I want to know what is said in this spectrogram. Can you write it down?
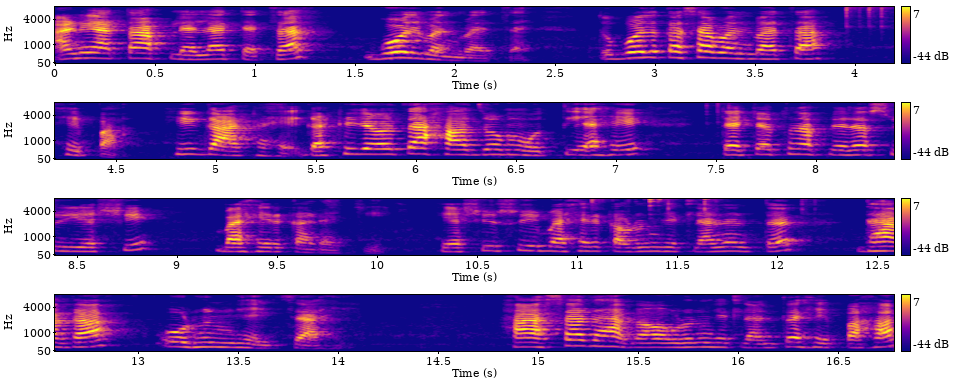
आणि आता आपल्याला त्याचा गोल बनवायचा आहे. तो गोल कसा बनवायचा? हे पहा ही गाठ आहे. गाठीजवळचा हा जो मोती आहे त्याच्यातून आपल्याला सुई अशी बाहेर काढायची. ही अशी सुई बाहेर काढून घेतल्यानंतर धागा ओढून घ्यायचा आहे. हा असा धागा ओढून घेतल्यानंतर हे पहा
